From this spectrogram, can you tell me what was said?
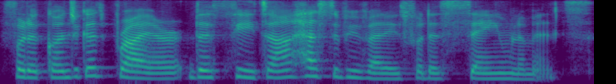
For the conjugate prior, the theta has to be valid for the same limits.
